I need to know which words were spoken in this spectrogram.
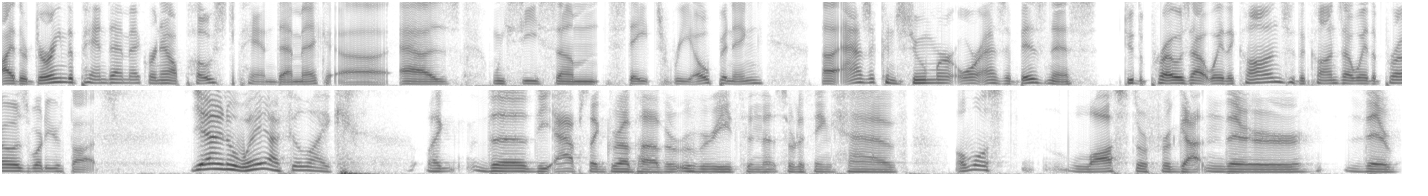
either during the pandemic or now post pandemic, uh, as we see some states reopening, uh, as a consumer or as a business, do the pros outweigh the cons? Do the cons outweigh the pros? What are your thoughts? Yeah, in a way, I feel like like the the apps like Grubhub or Uber Eats and that sort of thing have almost lost or forgotten their their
